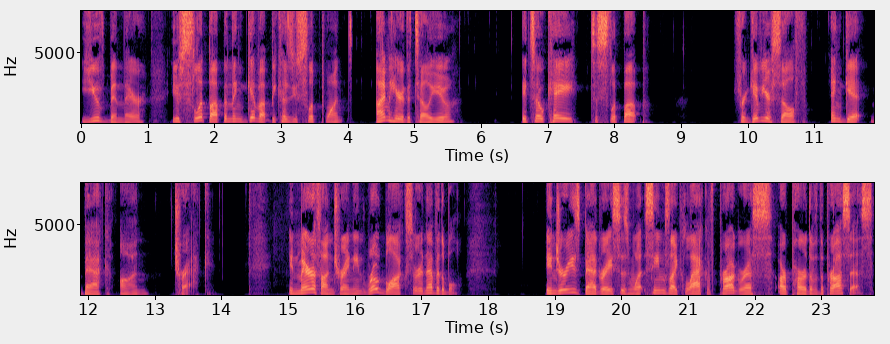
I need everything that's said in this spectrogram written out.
You've been there. You slip up and then give up because you slipped once. I'm here to tell you it's okay to slip up. Forgive yourself and get back on track. In marathon training, roadblocks are inevitable. Injuries, bad races, and what seems like lack of progress are part of the process.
